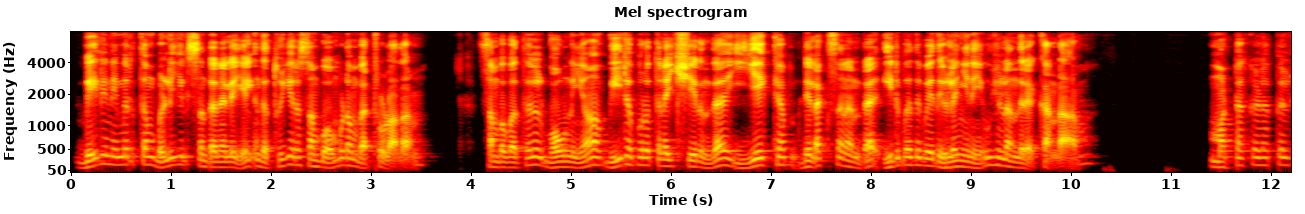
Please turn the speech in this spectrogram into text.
வேலை நிமித்தம் வெளியில் சென்ற நிலையில் இந்த துயர சம்பவம் இடம்பெற்றுள்ளது. சம்பவத்தில் வவுனியா வீரபுரத்தினைச் சேர்ந்த ஏக்கப் டிலக்சன் என்ற இருபது வயது இளைஞனை உயிரிழந்திருக்கின்றார். மட்டக்களப்பில்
